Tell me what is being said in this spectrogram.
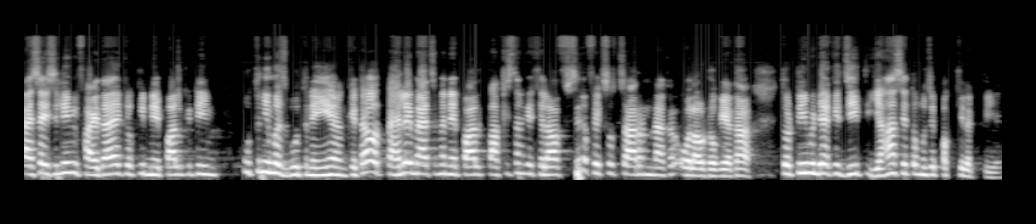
ऐसा इसलिए भी फ़ायदा है क्योंकि नेपाल की टीम उतनी मज़बूत नहीं है अंकिता। और पहले मैच में नेपाल पाकिस्तान के खिलाफ सिर्फ़ 104 रन बनाकर ऑल आउट हो गया था। तो टीम इंडिया की जीत यहाँ से तो मुझे पक्की लगती है।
